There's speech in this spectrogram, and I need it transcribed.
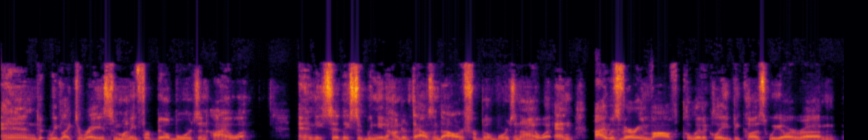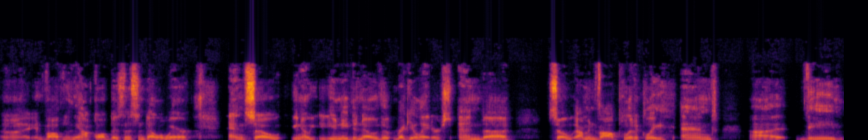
and we'd like to raise some money for billboards in Iowa. And he said, they said, we need $100,000 for billboards in Iowa. And I was very involved politically because we are um, uh, involved in the alcohol business in Delaware. And so, you know, you need to know the regulators. And uh, so I'm involved politically. And uh, the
